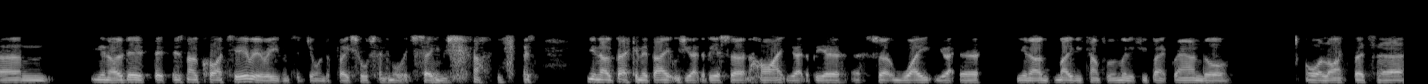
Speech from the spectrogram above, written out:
um, you know, there, there's no criteria even to join the police force anymore. It seems because you know back in the day it was you had to be a certain height, you had to be a, a certain weight, you had to you know maybe come from a military background or or like, but uh,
